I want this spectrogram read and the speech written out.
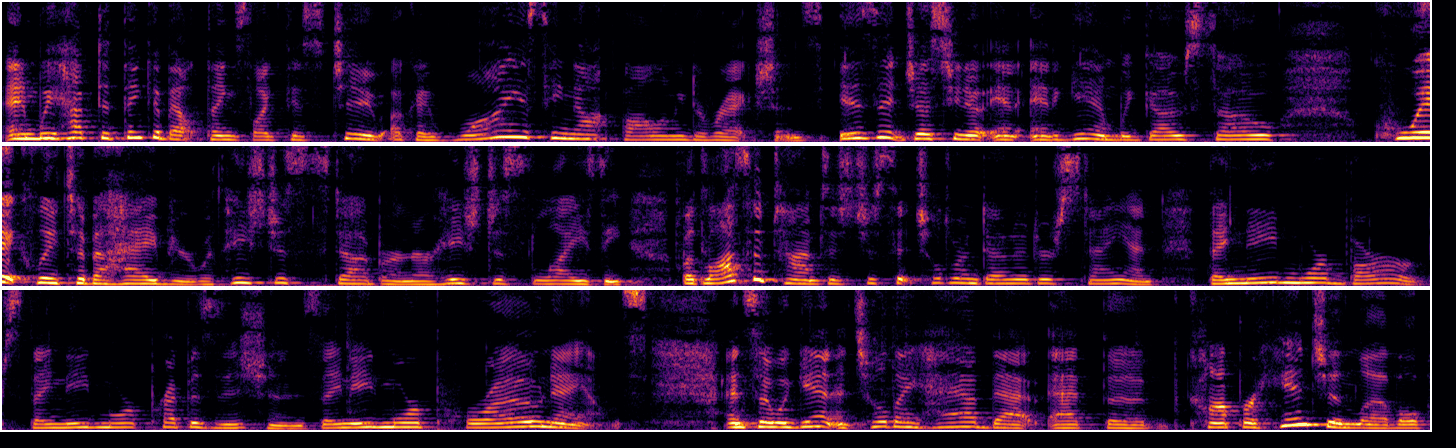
And we have to think about things like this too. Okay, why is he not following directions? Is it just, you know, and, and again, we go so quickly to behavior with he's just stubborn or he's just lazy. But lots of times it's just that children don't understand. They need more verbs, they need more prepositions, they need more pronouns. And so, again, until they have that at the comprehension level,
